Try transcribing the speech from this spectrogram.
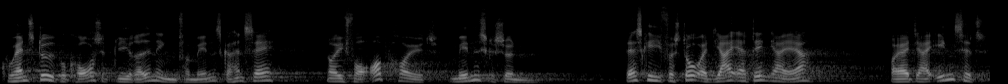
kunne hans død på korset blive redningen for mennesker. Han sagde, når I får ophøjet menneskesønnen, der skal I forstå, at jeg er den, jeg er, og at jeg intet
